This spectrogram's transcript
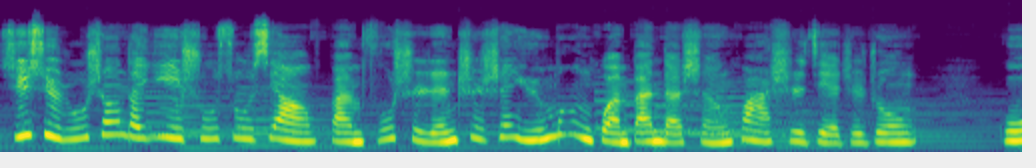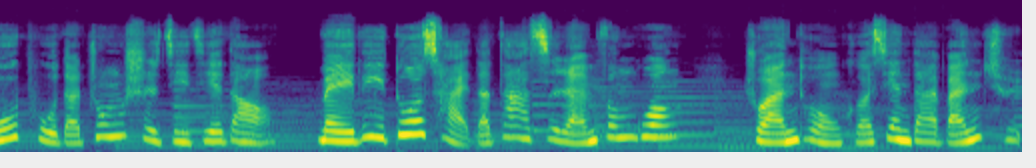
栩栩如生的艺术塑像，仿佛使人置身于梦幻般的神话世界之中。古朴的中世纪街道。美丽多彩的大自然风光，传统和现代完全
